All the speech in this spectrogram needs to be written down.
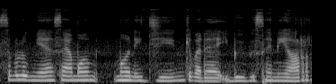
sebelumnya saya mau mohon izin kepada ibu-ibu senior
